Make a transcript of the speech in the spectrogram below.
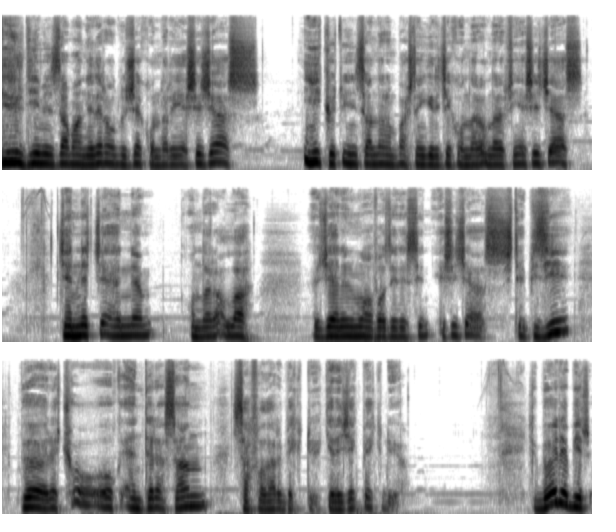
Dirildiğimiz zaman neler olacak onları yaşayacağız. İyi kötü insanların başına gelecek onları onları hepsini yaşayacağız. Cennet cehennem onları Allah cehennemi muhafaza eylesin yaşayacağız. İşte bizi böyle çok enteresan safhalar bekliyor. Gelecek bekliyor. Böyle bir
